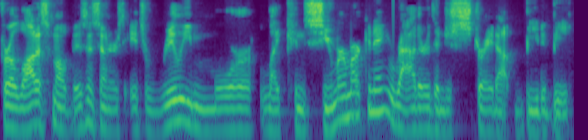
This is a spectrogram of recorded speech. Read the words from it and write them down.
for a lot of small business owners, it's really more like consumer marketing rather than just straight up B2B.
